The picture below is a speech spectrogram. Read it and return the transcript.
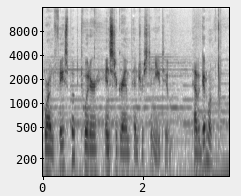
We're on Facebook, Twitter, Instagram, Pinterest, and YouTube. Have a good one.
